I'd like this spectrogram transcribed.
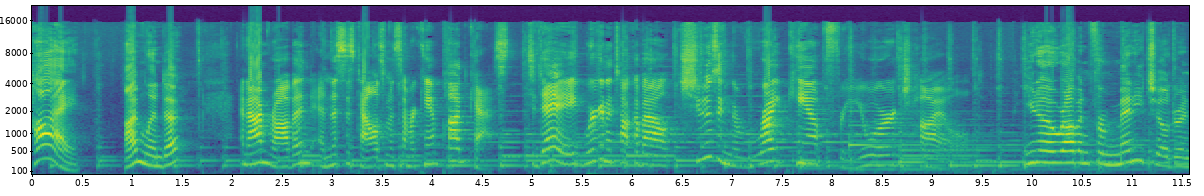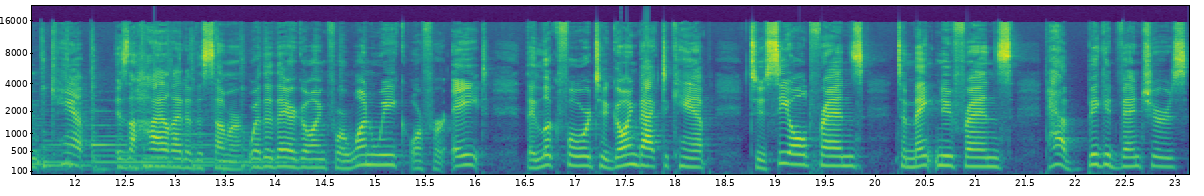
Hi, I'm Linda. And I'm Robiyn, and this is Talisman Summer Camp Podcast. Today, we're going to talk about choosing the right camp for your child. You know, Robiyn, for many children, camp is the highlight of the summer. Whether they are going for one week or for eight, they look forward to going back to camp to see old friends, to make new friends, to have big adventures,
